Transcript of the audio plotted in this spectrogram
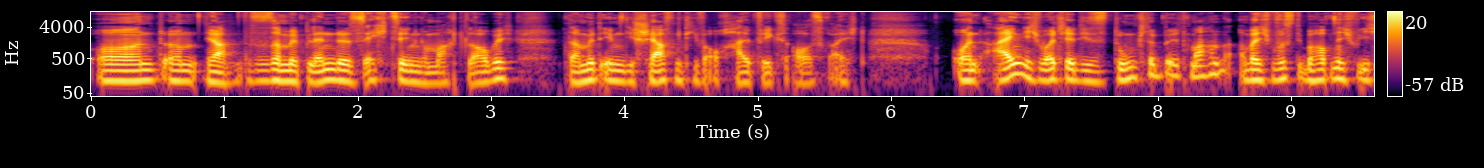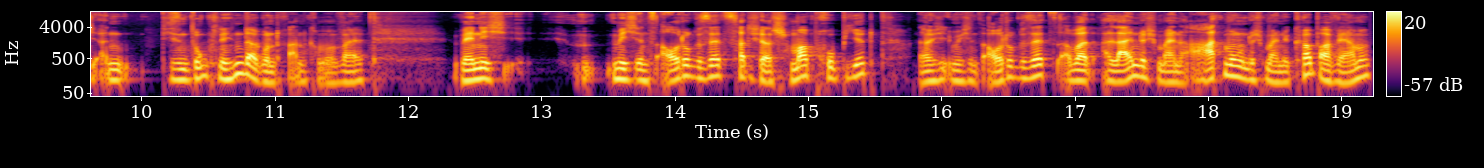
Und ähm, ja, das ist dann mit Blende 16 gemacht, glaube ich, damit eben die Schärfentiefe auch halbwegs ausreicht. Und eigentlich wollte ich ja dieses dunkle Bild machen, aber ich wusste überhaupt nicht, wie ich an diesen dunklen Hintergrund rankomme, weil wenn ich mich ins Auto gesetzt, hatte ich das schon mal probiert, dann habe ich mich ins Auto gesetzt, aber allein durch meine Atmung durch meine Körperwärme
